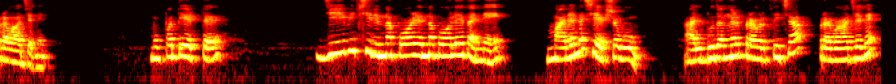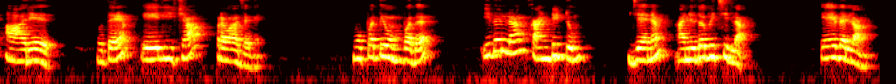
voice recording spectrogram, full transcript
പ്രവാചകൻ. മുപ്പത്തിയെട്ട്. ജീവിച്ചിരുന്നപ്പോഴെന്ന പോലെ തന്നെ മരണശേഷവും അത്ഭുതങ്ങൾ പ്രവർത്തിച്ച പ്രവാചകൻ ആര്? ഉത്തരം ഏലീഷ പ്രവാചകൻ. മുപ്പത്തി ഒമ്പത് ഇതെല്ലാം കണ്ടിട്ടും ജനം അനുദപിച്ചില്ല. ഏതെല്ലാം?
